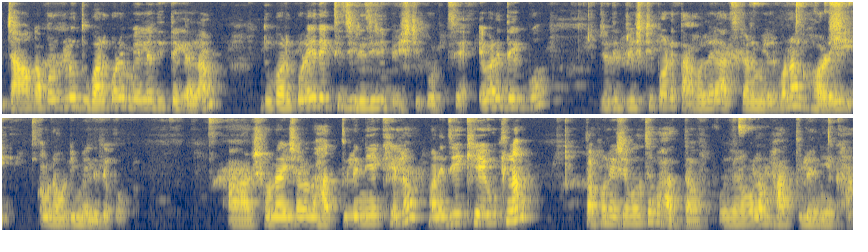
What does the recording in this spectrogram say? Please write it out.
জামা কাপড়গুলো দুবার করে মেলে দিতে গেলাম, দুবার করেই দেখছি ঝিরিঝিরি বৃষ্টি পড়ছে। এবারে দেখব, যদি বৃষ্টি পড়ে তাহলে আজকে আর মেলবো না, ঘরেই মোটামুটি মেলে দেবো। আর সোনা হিসাবে ভাত তুলে নিয়ে খেলো। মানে যেই খেয়ে উঠলাম, তখন এসে বলছে, ভাত দাও। ওই জন্য বললাম, ভাত তুলে নিয়ে খা।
